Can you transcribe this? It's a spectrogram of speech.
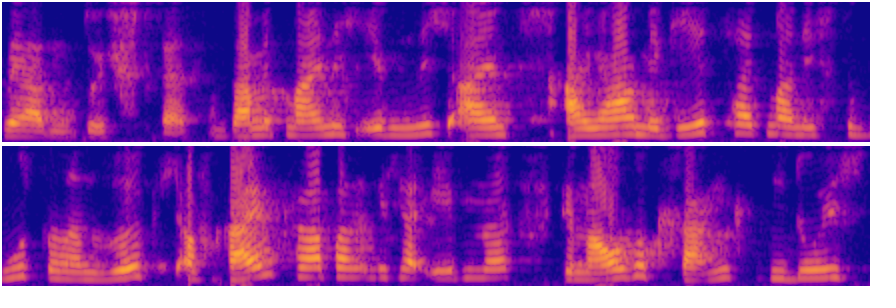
werden durch Stress. Und damit meine ich eben nicht ein, ah ja, mir geht's halt mal nicht so gut, sondern wirklich auf rein körperlicher Ebene genauso krank wie durch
